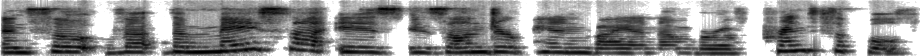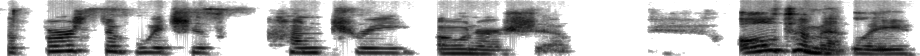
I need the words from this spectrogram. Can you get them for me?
And so the, the MESA is, is underpinned by a number of principles, the first of which is country ownership. Ultimately,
